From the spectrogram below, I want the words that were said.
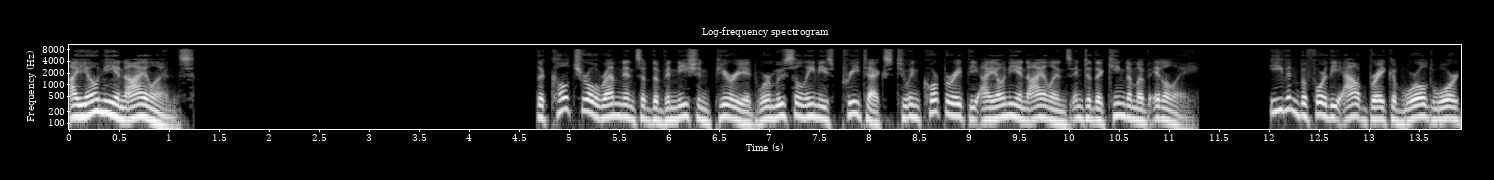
Ionian Islands The cultural remnants of the Venetian period were Mussolini's pretext to incorporate the Ionian Islands into the Kingdom of Italy. Even before the outbreak of World War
